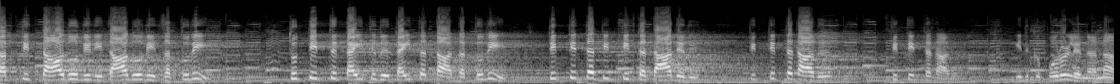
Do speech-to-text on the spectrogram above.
தத்தி தாதுதிதி தாதுதி தத்துதி துத்தித்து தைத்துது தைத்தத்தா தத்துதி தித்தித்த தித்தித்த தாதுது தித்தித்த தாது தித்தித்த தாது. இதுக்கு பொருள் என்னன்னா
